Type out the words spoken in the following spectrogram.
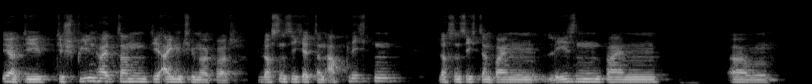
ja, die, die spielen halt dann die Eigentümer gerade, lassen sich halt dann ablichten, lassen sich dann beim Lesen, beim ähm,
